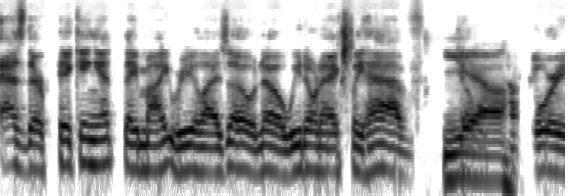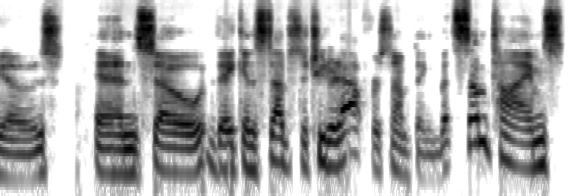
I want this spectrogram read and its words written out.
as they're picking it they might realize oh no we don't actually have Yeah. Oreos and so they can substitute it out for something but sometimes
